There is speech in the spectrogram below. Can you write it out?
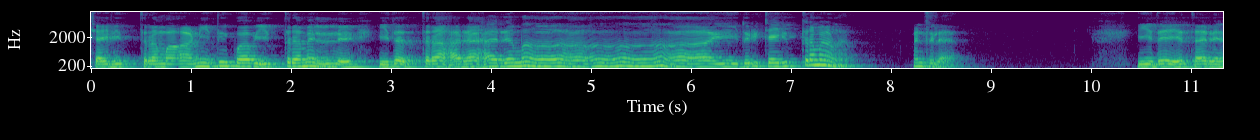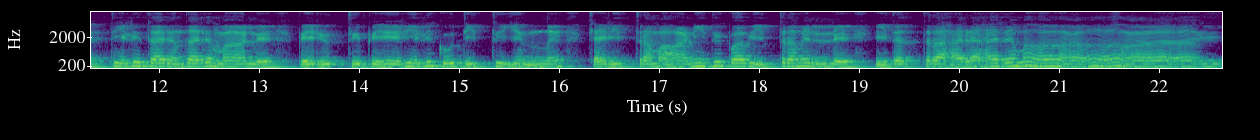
ചരിത്രമാണിത് പവിത്രമല്ലേ? ഇതത്ര ഹരഹരമായി. ഇതൊരു ചരിത്രമാണ്. മനസ്സിലായോ? ഇതേ തരത്തിൽ തരം തരമാൽ പെരുത്ത് പേരിൽ കുതിത്ത് ഇന്ന് ചരിത്രമാണിത് പവിത്രമല്ലേ? ഇതത്ര ഹരഹരമായി.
